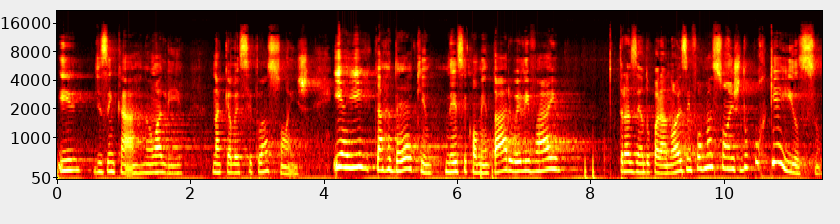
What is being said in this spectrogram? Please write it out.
e desencarnam ali, naquelas situações. E aí, Kardec, nesse comentário, ele vai trazendo para nós informações do porquê isso.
